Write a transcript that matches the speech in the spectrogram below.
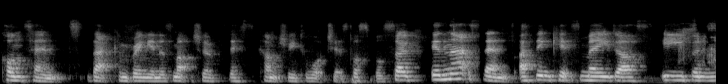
content that can bring in in as much of this country to watch it as possible. So, in that sense, I think it's made us even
